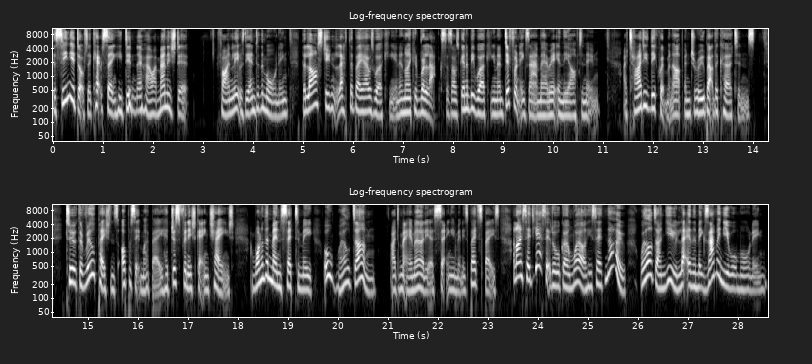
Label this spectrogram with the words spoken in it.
The senior doctor kept saying he didn't know how I managed it. Finally, it was the end of the morning. The last student left the bay I was working in, and I could relax as I was going to be working in a different exam area in the afternoon. I tidied the equipment up and drew back the curtains. Two of the real patients opposite my bay had just finished getting changed, and one of the men said to me, Oh, well done. I'd met him earlier, setting him in his bed space. And I said, Yes, it had all gone well. He said, No, well done you, letting them examine you all morning.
